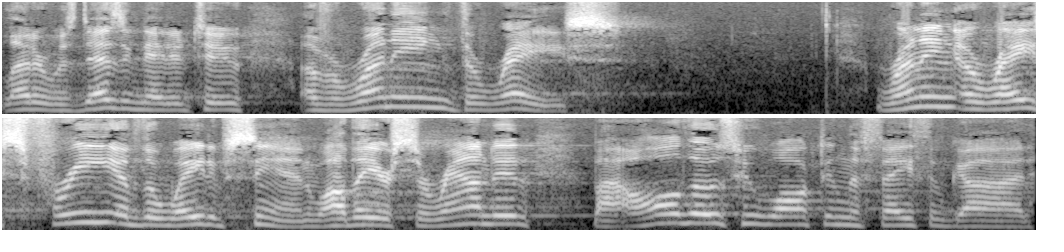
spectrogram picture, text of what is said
letter was designated to of running the race running a race free of the weight of sin while they are surrounded by all those who walked in the faith of God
